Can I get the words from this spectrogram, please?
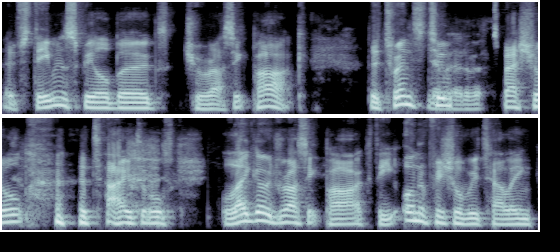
of Steven Spielberg's Jurassic Park. The 22 special titled Lego Jurassic Park, the unofficial retelling,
